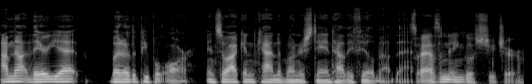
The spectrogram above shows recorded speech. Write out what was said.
I'm not there yet. But other people are. And so I can kind of understand how they feel about that. So, as an English teacher,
